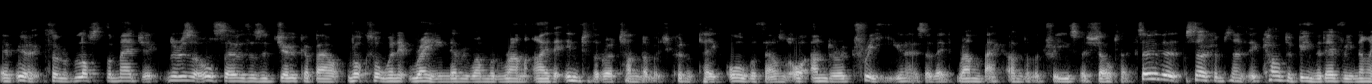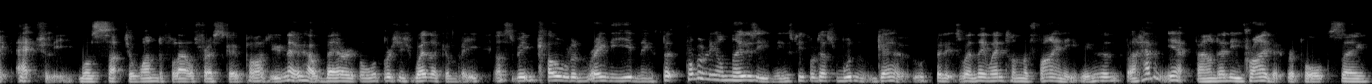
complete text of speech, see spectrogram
You know, it sort of lost the magic. There is also there's a joke about Vauxhall when it rained, everyone would run either into the rotunda, which couldn't take all the thousands, or under a tree. You know, so they'd run back under under the trees for shelter. So the circumstance, it can't have been that every night actually was such a wonderful alfresco party. You know how variable the British weather can be. It must have been cold and rainy evenings, but probably on those evenings people just wouldn't go. But it's when they went on the fine evenings, and I haven't yet found any private reports saying,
